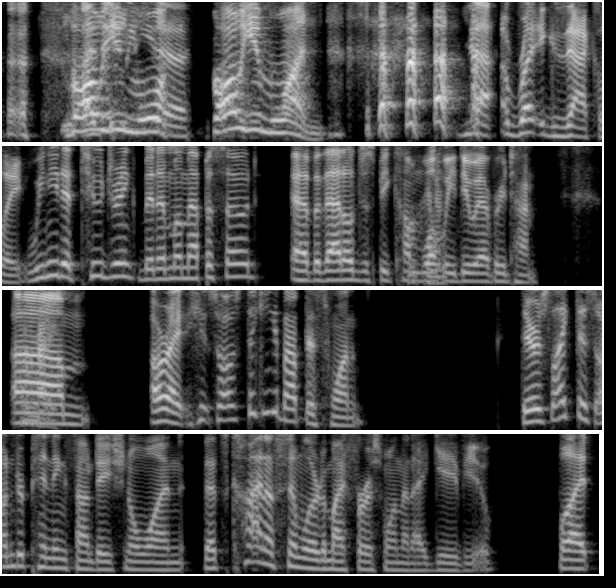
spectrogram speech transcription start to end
volume one. A... Volume one. yeah, right. Exactly. We need a two drink minimum episode, uh, but that'll just become okay. what we do every time. Um. All right. all right. So I was thinking about this one. There's like this underpinning foundational one that's kind of similar to my first one that I gave you, but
